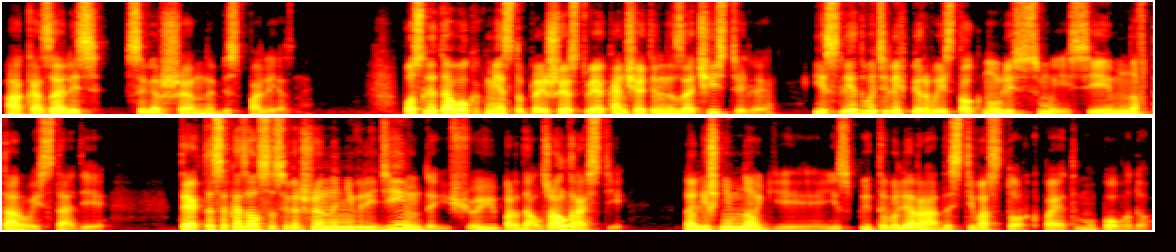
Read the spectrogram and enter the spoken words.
оказались совершенно бесполезны. После того, как место происшествия окончательно зачистили, исследователи впервые столкнулись с Моисеем на второй стадии. Тектос оказался совершенно невредим, да еще и продолжал расти. Но лишь немногие испытывали радость и восторг по этому поводу.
